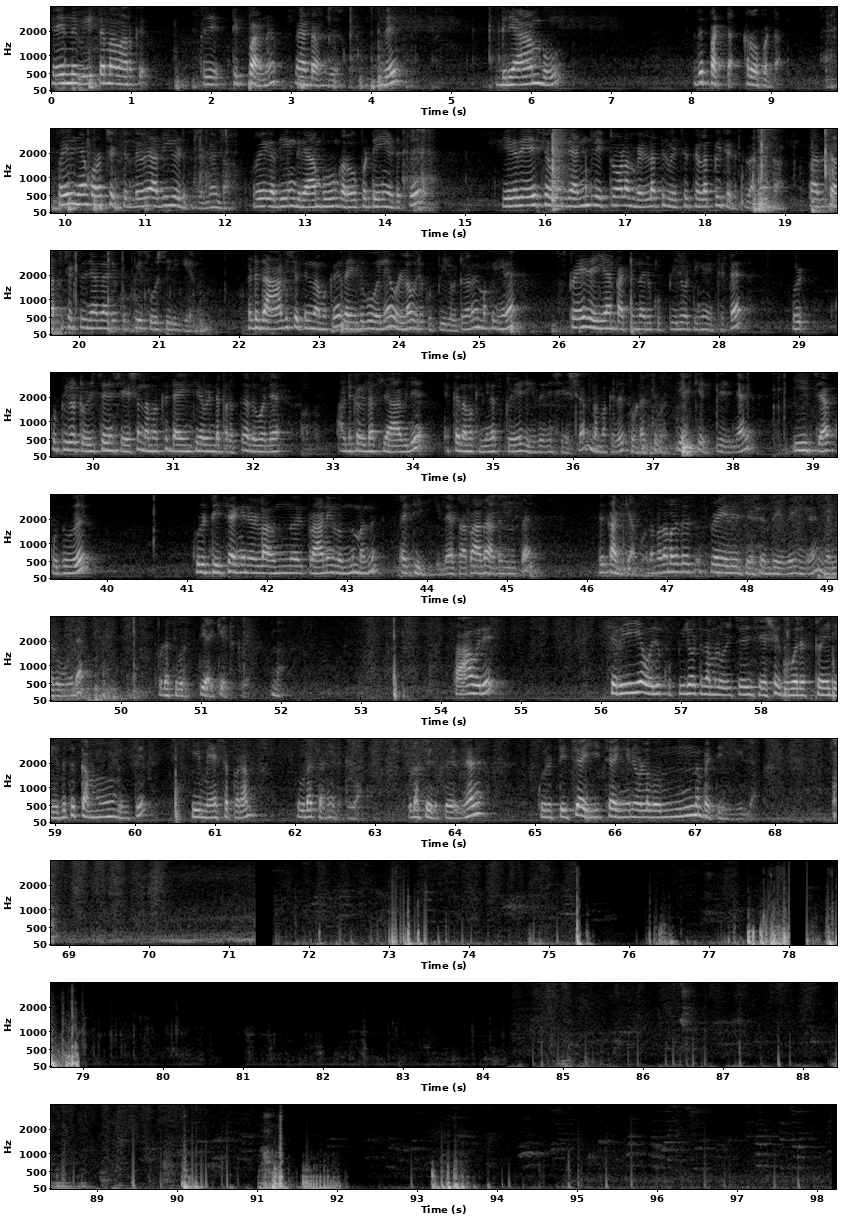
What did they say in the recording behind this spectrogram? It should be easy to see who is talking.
Speaker 1: ഇന്ന് വീട്ടമ്മമാർക്ക് ഒരു ടിപ്പാണ്. വേണ്ട ഇത് ഇത് ഗ്രാമ്പു ഇത് പട്ട കറുവപ്പട്ട. അപ്പോൾ ഇത് ഞാൻ കുറച്ച് എടുത്തിട്ടുണ്ട് ഒരു അധികം എടുത്തിട്ടുണ്ട് കേട്ടോ. കുറേ അധികം ഗ്രാമ്പുവും കറുവപ്പട്ടയും എടുത്ത് ഏകദേശം ഒരു രണ്ട് ലിറ്ററോളം വെള്ളത്തിൽ വെച്ച് തിളപ്പിച്ചെടുത്തതാണ് കേട്ടോ. അപ്പോൾ അത് തിളപ്പിച്ചെടുത്ത് ഞാൻ ഒരു കുപ്പിയിൽ സൂക്ഷിച്ചിരിക്കുകയാണ്. എന്നിട്ട് ഇത് ആവശ്യത്തിന് നമുക്ക് ദാ ഇതുപോലെ ഉള്ള ഒരു കുപ്പിയിലോട്ട്. കാരണം നമുക്കിങ്ങനെ സ്പ്രേ ചെയ്യാൻ പറ്റുന്ന ഒരു കുപ്പിയിലോട്ട് ഇങ്ങനെ ഇട്ടിട്ട് കുപ്പിയിലോട്ട് ഒഴിച്ചതിന് ശേഷം നമുക്ക് ഡൈനിങ് ടേബിളിന്റെ പുറത്ത് അതുപോലെ അടുക്കളയുടെ സ്ലാവിൽ ഒക്കെ നമുക്കിങ്ങനെ സ്പ്രേ ചെയ്തതിന് ശേഷം നമുക്കിത് തുടച്ച് വൃത്തിയാക്കി എടുത്തു കഴിഞ്ഞാൽ ഈച്ച കൊതുക് കുരുട്ടീച്ച ഇങ്ങനെയുള്ള ഒന്നും പ്രാണികളൊന്നും വന്ന് പറ്റിയിരിക്കില്ല കേട്ടോ. അപ്പോൾ അതാണ് ഇന്നത്തെ ഇത് കാണിക്കാൻ പോകുന്നത്. അപ്പോൾ നമ്മളിത് സ്പ്രേ ചെയ്തതിന് ശേഷം എന്ത് ചെയ്ത് ഇങ്ങനെ നല്ലതുപോലെ തുടച്ച് വൃത്തിയാക്കി എടുക്കുക. അപ്പോൾ ആ ഒരു ചെറിയ ഒരു കുപ്പിയിലോട്ട് നമ്മൾ ഒഴിച്ചതിന് ശേഷം ഇതുപോലെ സ്പ്രേ ചെയ്തിട്ട് കംപ്ലീറ്റ് ഈ മേശപ്പുറം തുടച്ചങ്ങ് എടുക്കുക. തുടച്ചെടുത്ത് കഴിഞ്ഞാൽ കുരുട്ടിച്ച ഈച്ച ഇങ്ങനെയുള്ളതൊന്നും പറ്റിയിരിക്കില്ല.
